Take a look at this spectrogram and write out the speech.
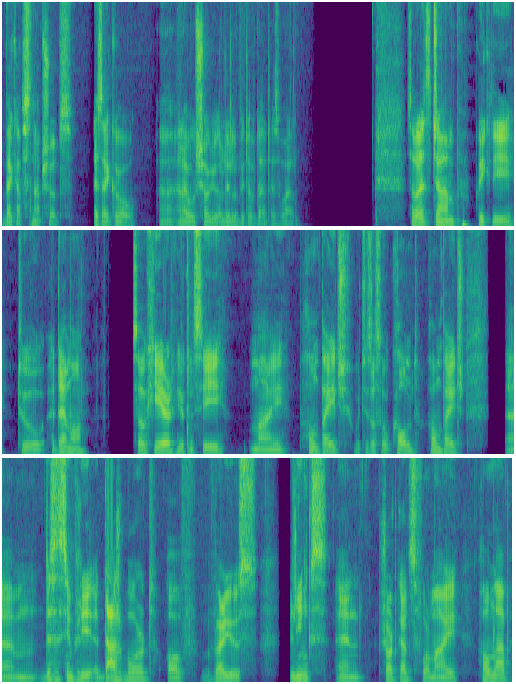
backup snapshots as I go. Uh, and I will show you a little bit of that as well. So let's jump quickly to a demo. So here you can see my homepage, which is also called homepage. Um, this is simply a dashboard of various links and shortcuts for my home lab,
